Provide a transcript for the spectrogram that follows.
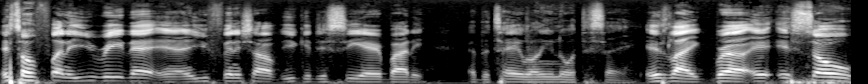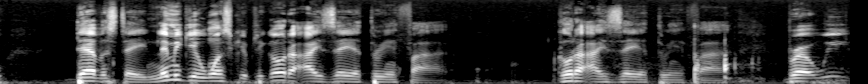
It's so funny. You read that and you finish off. You can just see everybody at the table. Don't even know what to say. It's like, bruh, it, it's so devastating. Let me get one scripture. Go to Isaiah three and five. Go to Isaiah three and five, bruh. We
